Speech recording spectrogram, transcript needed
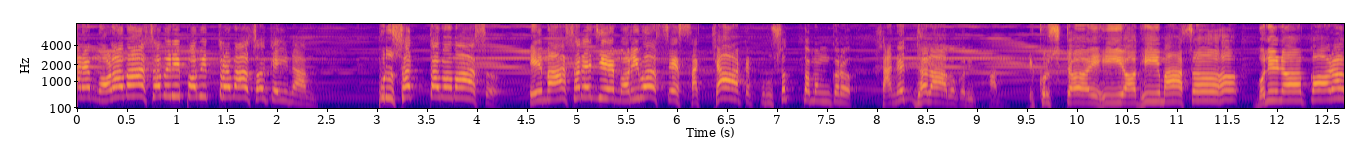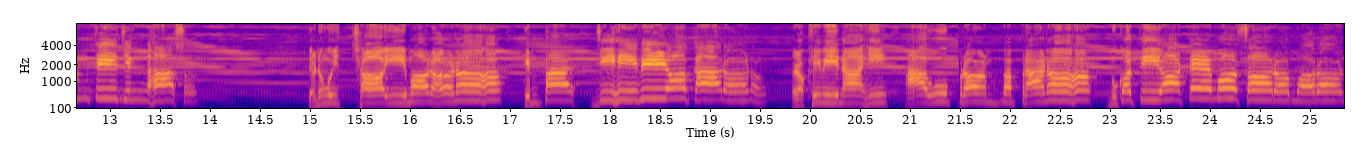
ଆରେ ମଳ ମାସ ବୋଲି ପବିତ୍ର ମାସ କେହି ନାହାନ୍ତି ପୁରୁଷୋତ୍ତମ ମାସ ଏ ମାସରେ ଯିଏ ମରିବ ସେ ସାକ୍ଷାତ ପୁରୁଷୋତ୍ତମଙ୍କର ସାନ୍ନିଧ୍ୟ ଲାଭ କରିଥାନ୍ତି ନିକୃଷ୍ଟ ଏହି ଅଧିମାସ ବୋଲି ନ କରନ୍ତି ଜିହ୍ନାସ ତେଣୁ ଇଚ୍ଛ ଇ ମରଣ କିମ୍ବା ଜିହିବି କାରଣ ରଖିବି ନାହିଁ ଆଉ ପ୍ରାଣ ମୁକତି ଅଟେ ମୋ ସର ମରଣ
